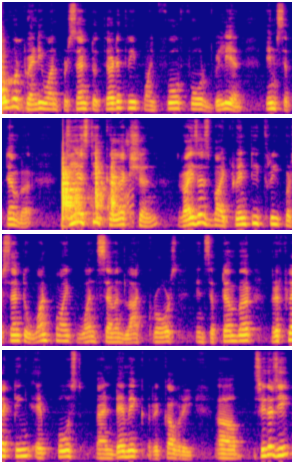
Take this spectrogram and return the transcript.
over 21% to 33.44 billion in September. GST collection rises by 23% to 1.17 lakh crores in September, reflecting a post pandemic recovery. Uh, Sridharji,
